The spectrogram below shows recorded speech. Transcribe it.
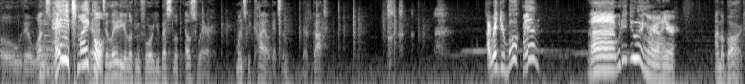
Oh, there once. Hey, it's Michael. Yeah, it's a lady you're looking for. You best look elsewhere. Once Mikael gets them, they're got. I read your book, man. Uh, what are you doing around here? I'm a bard,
